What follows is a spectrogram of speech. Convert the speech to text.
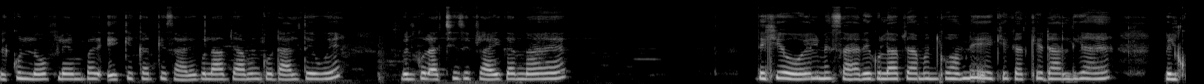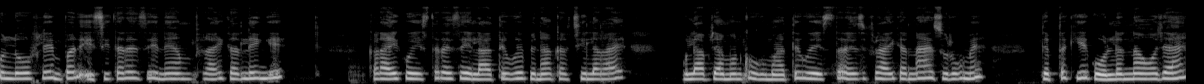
बिल्कुल लो फ्लेम पर एक एक करके सारे गुलाब जामुन को डालते हुए बिल्कुल अच्छे से फ्राई करना है। देखिए ऑयल में सारे गुलाब जामुन को हमने एक एक करके डाल दिया है। बिल्कुल लो फ्लेम पर इसी तरह से इन्हें हम फ्राई कर लेंगे। कढ़ाई को इस तरह से हिलाते हुए बिना करछी लगाए गुलाब जामुन को घुमाते हुए इस तरह से फ्राई करना है शुरू में। जब तक ये गोल्डन ना हो जाए।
